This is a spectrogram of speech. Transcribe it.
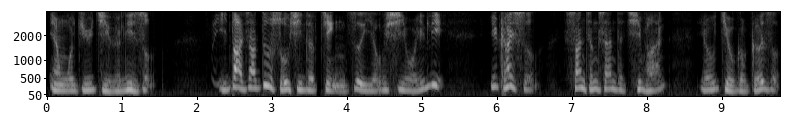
让我举几个例子，以大家都熟悉的井字游戏为例。一开始，三乘三的棋盘有九个格子，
